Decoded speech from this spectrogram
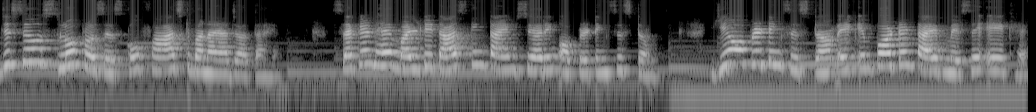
जिससे उस स्लो प्रोसेस को फास्ट बनाया जाता है। सेकेंड है multitasking time sharing operating system. ये ऑपरेटिंग सिस्टम एक इंपॉर्टेंट टाइप में से एक है।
